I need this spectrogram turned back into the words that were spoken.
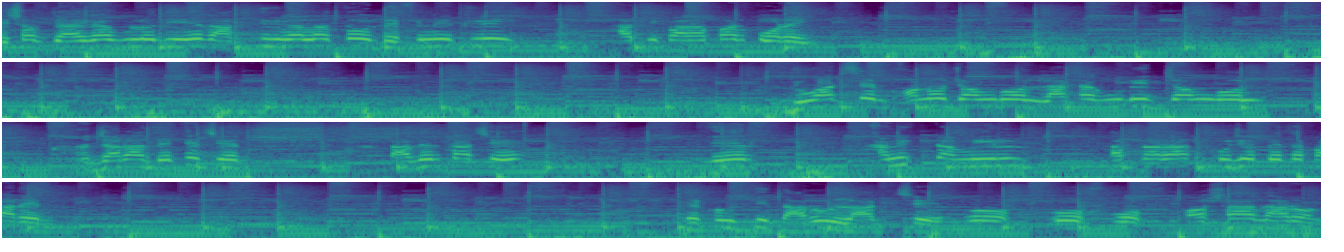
এইসব জায়গাগুলো দিয়ে রাত্রির বেলা তো ডেফিনেটলি হাতি পারাপার পরেই। ডুয়ার্সের ঘন জঙ্গল, লাটাগুড়ির জঙ্গল, যারা দেখেছেন, তাদের কাছে এর খানিকটা মিল আপনারা খুঁজে পেতে পারেন। দেখুন কি দারুণ লাগছে। ও ও অসাধারণ।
